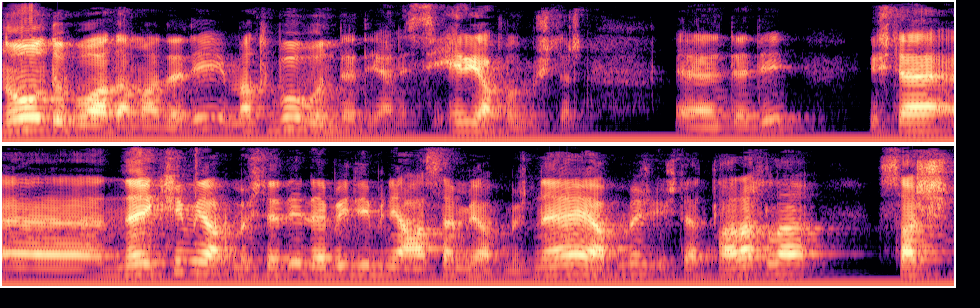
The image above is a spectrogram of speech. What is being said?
Ne oldu bu adama dedi. Matbubun dedi yani sihir yapılmıştır e, dedi. İşte e, ne kim yapmış dedi? Lebid ibn Asem yapmış. Neye yapmış? İşte tarakla saç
